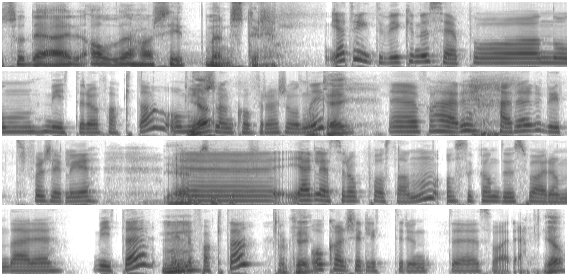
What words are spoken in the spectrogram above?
så det er, alle har sitt mønster. Jeg tenkte vi kunne se på noen myter og fakta om Ja. slankeoperasjoner. Okay. Eh, For her, her er det litt forskjellig. Det er det. Eh, Jeg leser opp påstanden, og så kan du svare om det er eh, myte Mm. eller fakta, Okay. og kanskje litt rundt eh, svaret. Ja.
